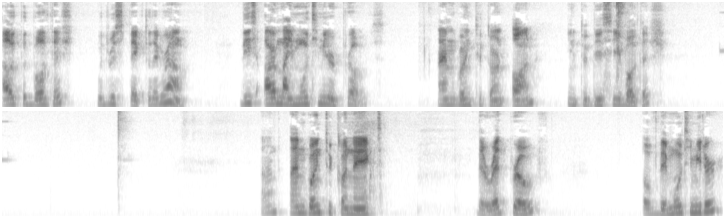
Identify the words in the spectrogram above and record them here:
output voltage with respect to the ground. These are my multimeter probes. I'm going to turn on into DC voltage. And I'm going to connect the red probe of the multimeter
